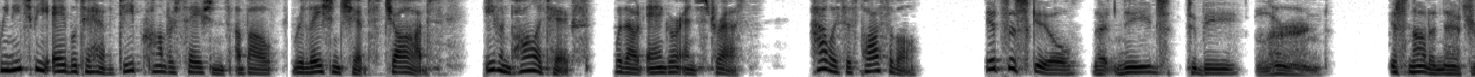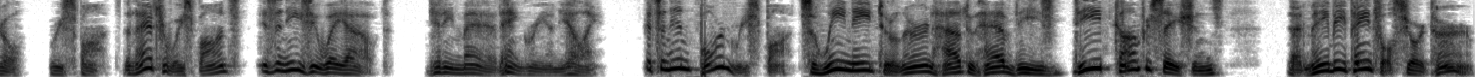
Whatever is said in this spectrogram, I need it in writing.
We need to be able to have deep conversations about relationships, jobs, even politics without anger and stress. How is this possible? It's a skill that needs to be learned. It's not a natural response. The natural response is an easy way out, getting mad, angry, and yelling. It's an inborn response. So we need to learn how to have these deep conversations that may be painful short term,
